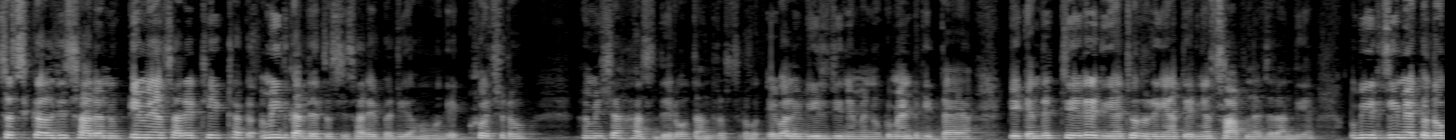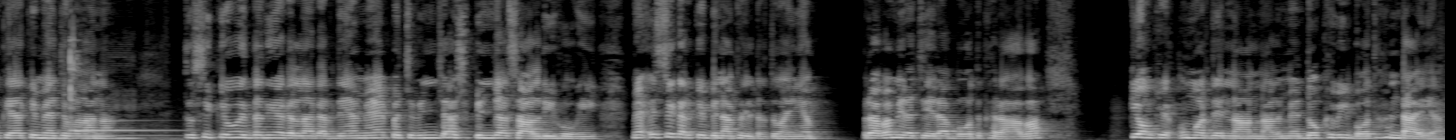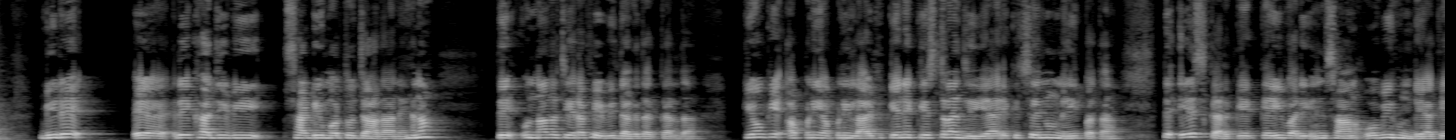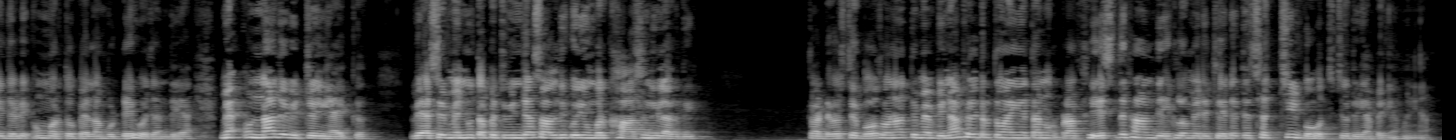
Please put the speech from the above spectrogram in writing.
ਸਤਿ ਸ਼੍ਰੀ ਅਕਾਲ ਜੀ ਸਾਰਿਆਂ ਨੂੰ। ਕਿਵੇਂ ਆ ਸਾਰੇ? ਠੀਕ ਠਾਕ? ਉਮੀਦ ਕਰਦੇ ਤੁਸੀਂ ਸਾਰੇ ਵਧੀਆ ਹੋਵੋਗੇ। ਖੁਸ਼ ਰਹੋ। ਹਮੇਸ਼ਾ ਹੱਸਦੇ ਰਹੋ, ਤੰਦਰੁਸਤ ਰਹੋ। ਇਹ ਵਾਲੇ ਵੀਰ ਜੀ ਨੇ ਮੈਨੂੰ ਕਮੈਂਟ ਕੀਤਾ ਆ ਕਿ ਕਹਿੰਦੇ, ਚਿਹਰੇ ਦੀਆਂ ਝੁਰੜੀਆਂ ਤੇਰੀਆਂ ਸਾਫ਼ ਨਜ਼ਰ ਆਉਂਦੀਆਂ। ਵੀਰ ਜੀ, ਮੈਂ ਕਦੋਂ ਕਿਹਾ ਕਿ ਮੈਂ ਜਵਾਨ ਆ ਤੁਸੀਂ ਕਿਉਂ ਇਦਾਂ ਦੀਆਂ ਗੱਲਾਂ ਕਰਦੇ ਆ? ਮੈਂ 55 56 ਸਾਲ ਦੀ ਹੋ ਗਈ। ਮੈਂ ਇਸੇ ਕਰਕੇ ਬਿਨਾਂ ਫਿਲਟਰ ਤੋਂ ਆਈ ਆ ਭਰਾਵਾ, ਮੇਰਾ ਚਿਹਰਾ ਬਹੁਤ ਖਰਾਬ ਆ। ਕਿਉਂਕਿ ਉਮਰ ਦੇ ਨਾਲ ਨਾਲ ਮੈਂ ਦੁੱਖ ਵੀ ਬਹੁਤ ਹੰਡਾਏ ਆ। ਵੀਰੇ ਰੇਖਾ ਜੀ ਵੀ ਸਾਡੀ ਉਮਰ ਤੋਂ ਜ਼ਿਆਦਾ ਨੇ, ਹਨਾ? ਤੇ ਉਹਨਾਂ ਦਾ ਚਿਹਰਾ ਫੇਰ ਵੀ ਦਗਦਗ ਕਰਦਾ। ਕਿਉਂਕਿ ਆਪਣੀ ਆਪਣੀ ਲਾਈਫ ਕਿਹਨੇ ਕਿਸ ਤਰ੍ਹਾਂ ਜੀ ਆ, ਇਹ ਕਿਸੇ ਨੂੰ ਨਹੀਂ ਪਤਾ। ਤੇ ਇਸ ਕਰਕੇ ਕਈ ਵਾਰੀ ਇਨਸਾਨ ਉਹ ਵੀ ਹੁੰਦੇ ਆ ਕਿ ਜਿਹੜੇ ਉਮਰ ਤੋਂ ਪਹਿਲਾਂ ਬੁੱਢੇ ਹੋ ਜਾਂਦੇ ਆ। ਮੈਂ ਉਹਨਾਂ ਦੇ ਵਿੱਚੋਂ ਹੀ ਆ ਇੱਕ। ਵੈਸੇ ਮੈਨੂੰ ਤਾਂ 55 ਸਾਲ ਦੀ ਕੋਈ ਉਮਰ ਖਾਸ ਨਹੀਂ ਲੱਗਦੀ। ਤੁਹਾਡੇ ਵਾਸਤੇ ਬਹੁਤ ਹੋਣਾ ਤੇ ਮੈਂ ਬਿਨਾਂ ਫਿਲਟਰ ਤੋਂ ਆਈ ਹਾਂ, ਤੁਹਾਨੂੰ ਆਪਣਾ ਫੇਸ ਦਿਖਾਣ ਦੇਖ ਲਓ ਮੇਰੇ ਚਿਹਰੇ ਤੇ ਸੱਚੀ ਬਹੁਤ ਝੁਰੀਆਂ ਪਈਆਂ ਹੋਈਆਂ।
